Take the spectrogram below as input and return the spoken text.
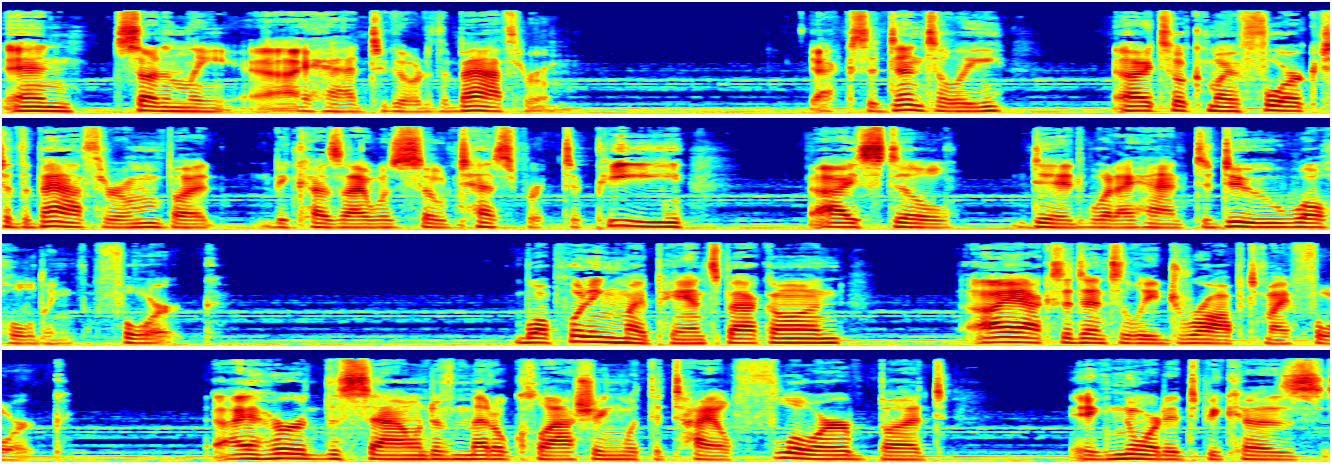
and suddenly I had to go to the bathroom. Accidentally, I took my fork to the bathroom, but because I was so desperate to pee, I still did what I had to do while holding the fork. While putting my pants back on, I accidentally dropped my fork. I heard the sound of metal clashing with the tile floor, but ignored it because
